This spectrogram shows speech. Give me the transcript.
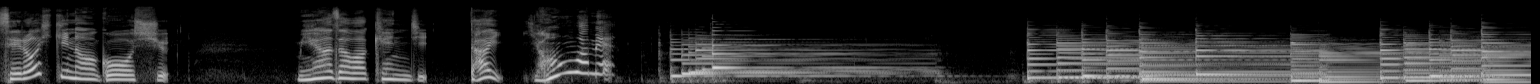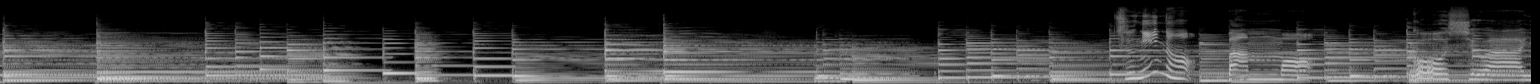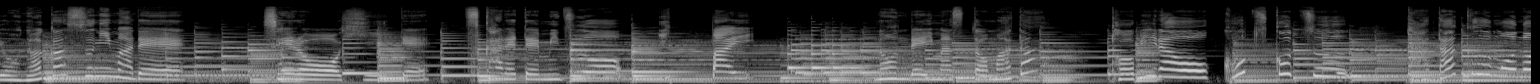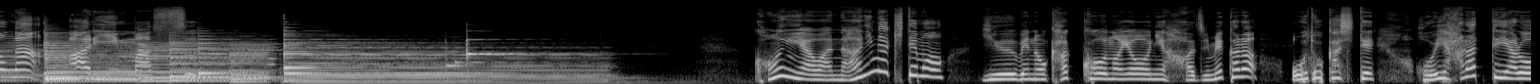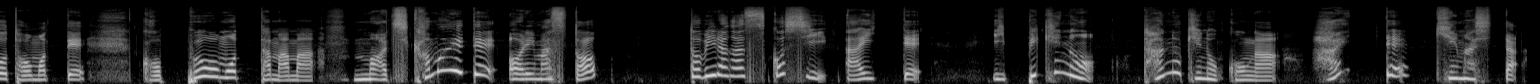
セロ引きの豪手宮沢賢治第4話目。夜中過ぎまでセロを引いて疲れて水をいっぱい飲んでいますとまた扉をコツコツ叩くものがあります。今夜は何が来ても夕べの格好のように初めから脅かして追い払ってやろうと思ってコップを持ったまま待ち構えておりますと扉が少し開いて一匹のタヌキの子が入ってきました。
